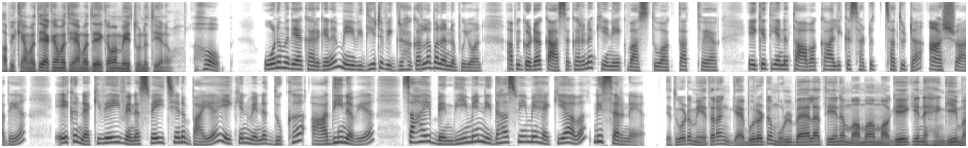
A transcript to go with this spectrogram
අපි කැමති අකමැති හැම දෙයකම මේ තුන තියෙනවා. හො ඕනම දෙයක් අරගෙන මේ විදිහට විග්‍රහ කරලා බලන්න පුළුවන්. අපි ගොඩක් ආස කරන කෙනෙක් වස්තුවක් තත්වයක් ඒකේ තියෙන తాවකාලික සතුට ආශ්වාදය ඒක නැති වෙයි වෙනස් වෙයි කියන බය ඒකෙන් වෙන දුක ආදීනවය සහයි බැඳීමෙන් නිදහස් වීමේ හැකියාව නිස්සරණය. එතකොට මේ තරම් ගැඹුරට මුල් බෑලා තියෙන මම මගේ කියන හැඟීම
